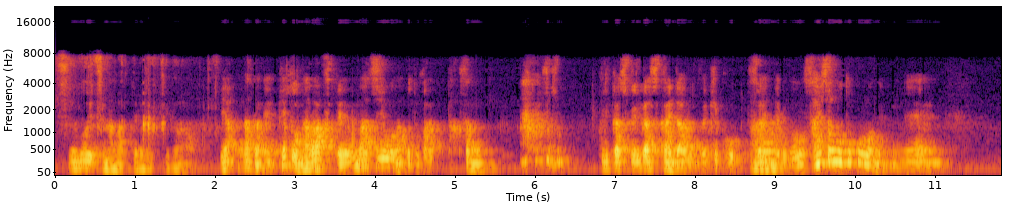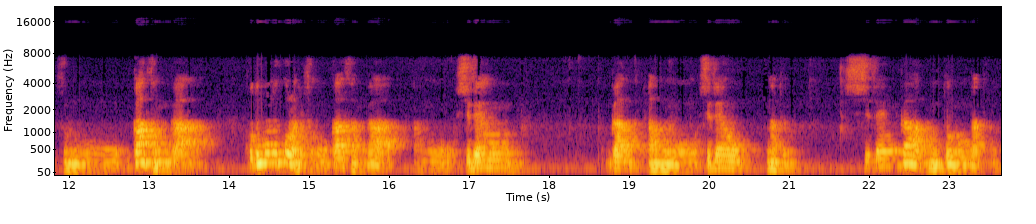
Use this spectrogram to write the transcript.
すごい繋がってる気が。いいや、なんかね、結構長くて同じようなことがたくさん繰り返し繰り返し書いてあるので結構辛いんだけど、最初のところにね、その、お母さんが、子供の頃にそのお母さんが、あの、自然が、あの、自然を、なんていうの？自然が本当の、なんていうの？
